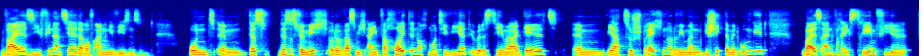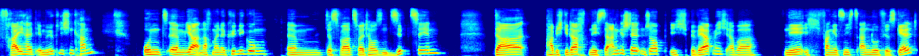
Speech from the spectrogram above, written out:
weil sie finanziell darauf angewiesen sind. Und ähm, das, das ist für mich oder was mich einfach heute noch motiviert, über das Thema Geld ähm, ja, zu sprechen oder wie man geschickt damit umgeht, weil es einfach extrem viel Freiheit ermöglichen kann. Und ähm, ja, nach meiner Kündigung ähm, das war 2017. Da habe ich gedacht, nächster Angestelltenjob, ich bewerbe mich, aber nee, ich fange jetzt nichts an, nur fürs Geld.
